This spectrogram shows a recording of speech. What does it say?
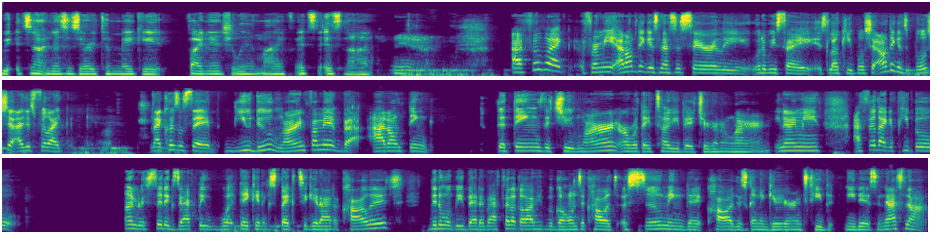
it's not necessary to make it financially in life. It's it's not. Yeah. I feel like for me, I don't think it's necessarily what do we say? It's low key bullshit. I don't think it's bullshit. I just feel like, like Crystal said, you do learn from it, but I don't think the things that you learn or what they tell you that you're gonna learn. You know what I mean? I feel like if people understood exactly what they can expect to get out of college, then it would be better. But I feel like a lot of people go into college assuming that college is going to guarantee me this, and that's not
